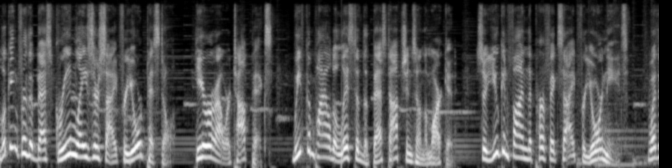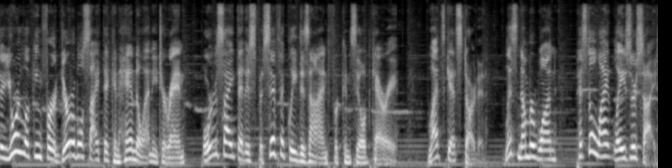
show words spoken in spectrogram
Looking for the best green laser sight for your pistol? Here are our top picks. We've compiled a list of the best options on the market, so you can find the perfect sight for your needs. Whether you're looking for a durable sight that can handle any terrain, or a sight that is specifically designed for concealed carry. Let's get started. List number 1. Pistol Light Laser Sight.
